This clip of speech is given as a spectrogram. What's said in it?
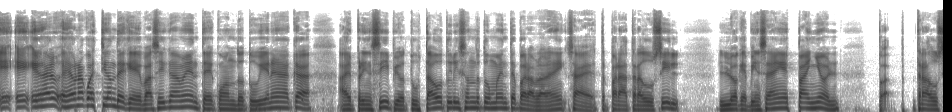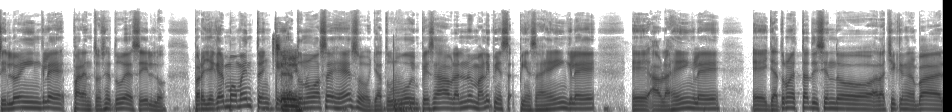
eh, eh, es, una cuestión de que básicamente cuando tú vienes acá, al principio, tú estás utilizando tu mente para hablar, o sea, para traducir lo que piensas en español, traducirlo en inglés para entonces tú decirlo. Pero llega el momento en que ya tú no haces eso. Ya tú empiezas a hablar normal y piensas, piensas en inglés, eh, hablas en inglés. Eh, ya tú no estás diciendo a la chica en el bar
